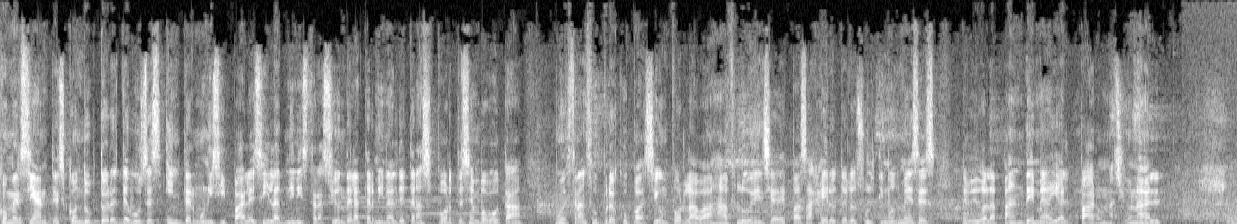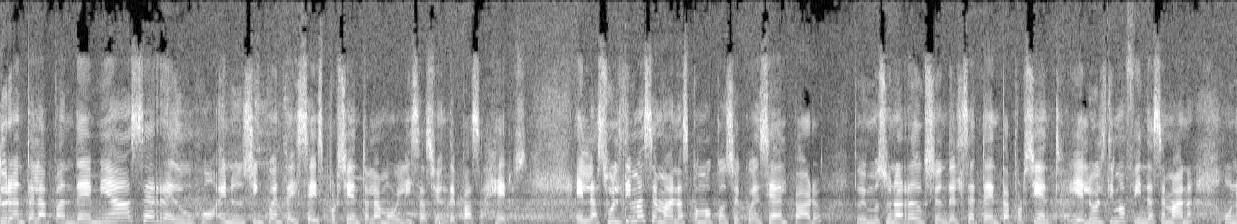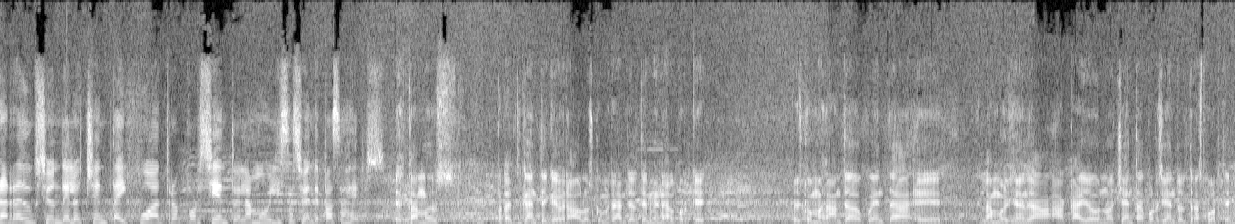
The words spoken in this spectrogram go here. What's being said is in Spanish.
Comerciantes, conductores de buses intermunicipales y la administración de la terminal de transportes en Bogotá muestran su preocupación por la baja afluencia de pasajeros de los últimos meses debido a la pandemia y al paro nacional. Durante la pandemia se redujo en un 56% la movilización de pasajeros. En las últimas semanas, como consecuencia del paro, tuvimos una reducción del 70% y el último fin de semana una reducción del 84% en la movilización de pasajeros. Estamos prácticamente quebrados los comerciantes del terminal porque, pues como se han dado cuenta, eh, la movilización ha caído un 80% el transporte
